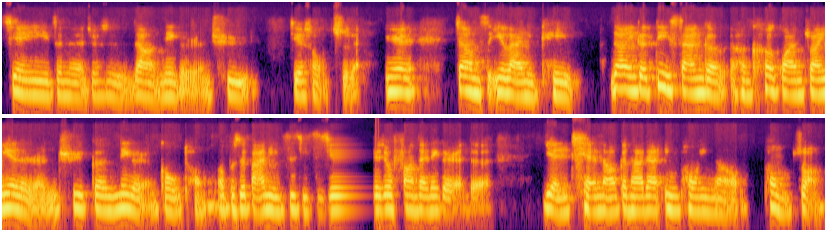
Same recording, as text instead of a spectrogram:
建议，真的就是让那个人去接受治疗，因为这样子一来，你可以让一个第三个很客观、专业的人去跟那个人沟通，而不是把你自己直接就放在那个人的眼前，然后跟他这样硬碰硬，然后碰撞。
